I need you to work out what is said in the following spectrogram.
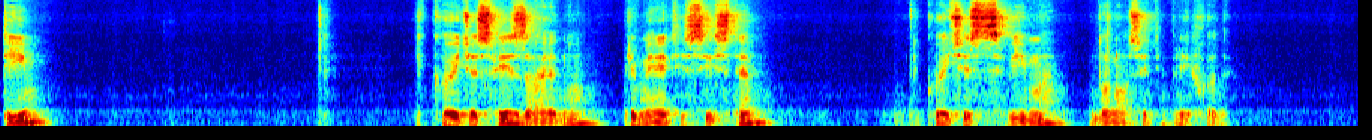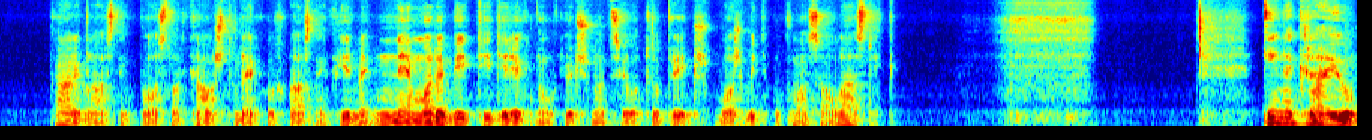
tim i koji će svi zajedno primijeniti sistem koji će svima donositi prihode. Ali vlasnik posla, kao što rekao vlasnik firme, ne mora biti direktno uključen u celu tu priču. Može biti bukvalno samo vlasnik. I na kraju,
